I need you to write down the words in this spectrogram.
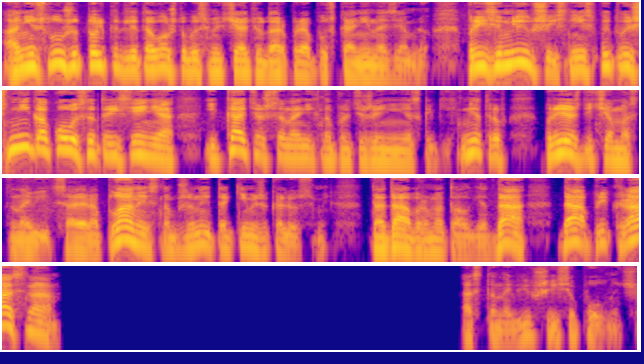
Они служат только для того, чтобы смягчать удар при опускании на землю. Приземлившись, не испытываешь никакого сотрясения и катишься на них на протяжении нескольких метров, прежде чем остановиться. Аэропланы снабжены такими же колесами. «Да-да», — бормотал я, — «да, да, прекрасно!» Остановившаяся полночь.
